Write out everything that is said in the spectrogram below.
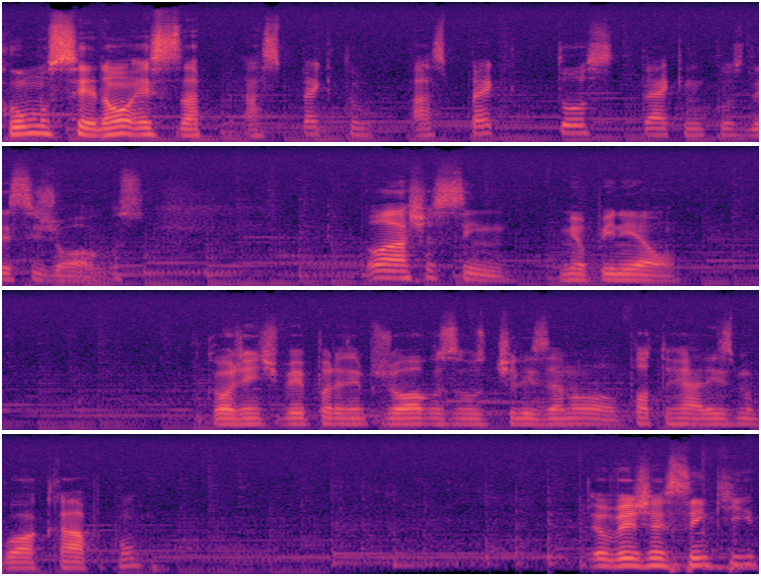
como serão esses aspecto, aspectos técnicos desses jogos. Eu acho assim, minha opinião. Quando a gente vê, por exemplo, jogos utilizando fotorrealismo igual a Capcom, eu vejo assim que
